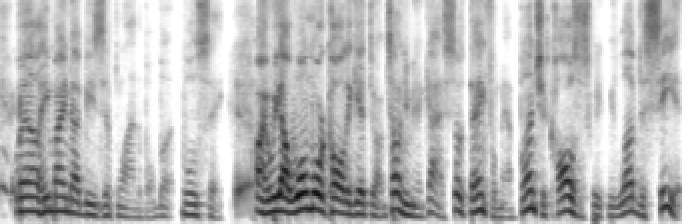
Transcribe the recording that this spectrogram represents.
Well, he might not be ziplineable, but we'll see. All right, we got one more call to get to. I'm telling you, man, guys, so thankful, man. Bunch of calls this week. We love to see it.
